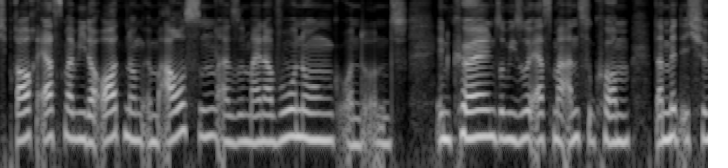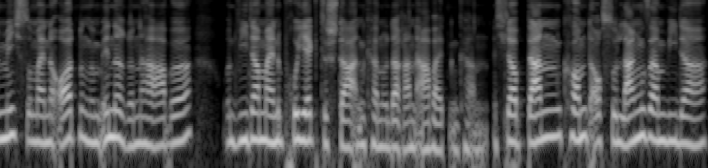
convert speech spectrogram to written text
ich brauche erstmal wieder Ordnung im Außen, also in meiner Wohnung und, und in Köln sowieso erstmal anzukommen, damit ich für mich so meine Ordnung im Inneren habe und wieder meine Projekte starten kann und daran arbeiten kann. Ich glaube, dann kommt auch so langsam wieder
